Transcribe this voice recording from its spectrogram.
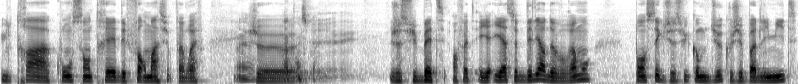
ultra concentrés, des formations, enfin bref. Ouais, je, intense, je suis bête en fait. Et il y a- il y, a ce délire de vraiment penser que je suis comme Dieu, que j'ai pas de limite,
